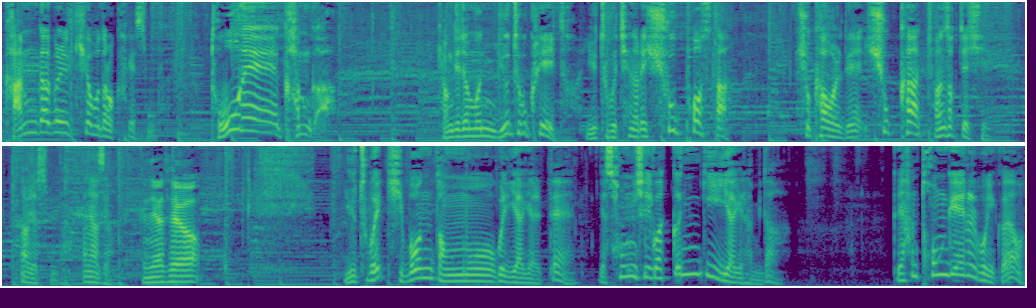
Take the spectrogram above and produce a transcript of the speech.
감각을 키워보도록 하겠습니다. 돈의 감각. 경제 전문 유튜브 크리에이터, 유튜브 채널의 슈퍼스타, 슈카월드의 슈카 전석재 씨 나오셨습니다. 안녕하세요. 안녕하세요. 유튜브의 기본 덕목을 이야기할 때 성실과 끈기 이야기를 합니다. 한 통계를 보니까요.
